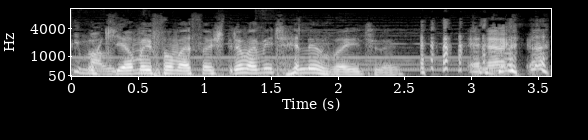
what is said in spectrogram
Que O que é uma informação extremamente relevante, né? É, cara.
